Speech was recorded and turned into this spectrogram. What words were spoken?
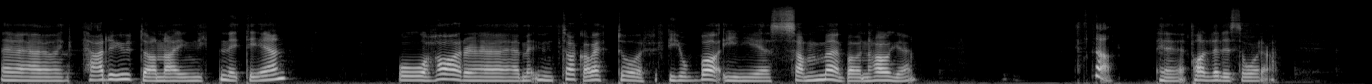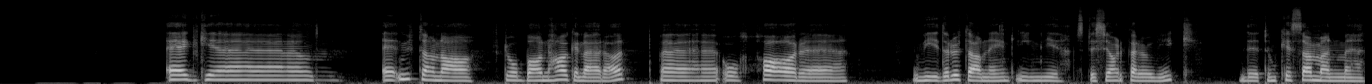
Eh, ferdig utdanna i 1991. Og har, eh, med unntak av ett år, jobba i samme barnehage Ja. eh, alle disse åra. Jeg eh, er utdanna barnehagelærer eh, og har eh, videreutdanning i spesialpedagogikk. Det tok jeg sammen med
